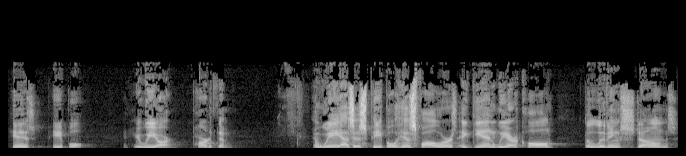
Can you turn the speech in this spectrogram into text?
his people. And here we are, part of them. And we, as his people, his followers, again, we are called the living stones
